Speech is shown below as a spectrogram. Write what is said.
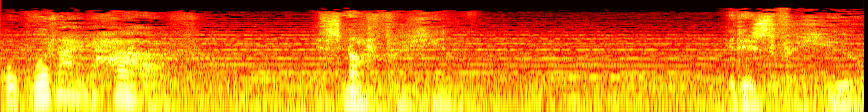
But what I have is not for him. It is for you.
